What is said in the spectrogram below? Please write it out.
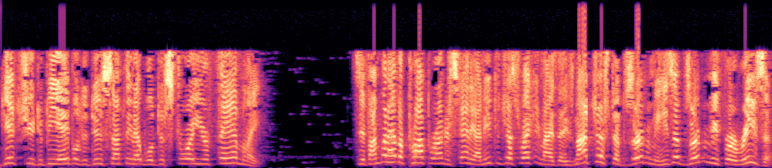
Get you to be able to do something that will destroy your family. See, if I'm going to have a proper understanding, I need to just recognize that He's not just observing me, He's observing me for a reason.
